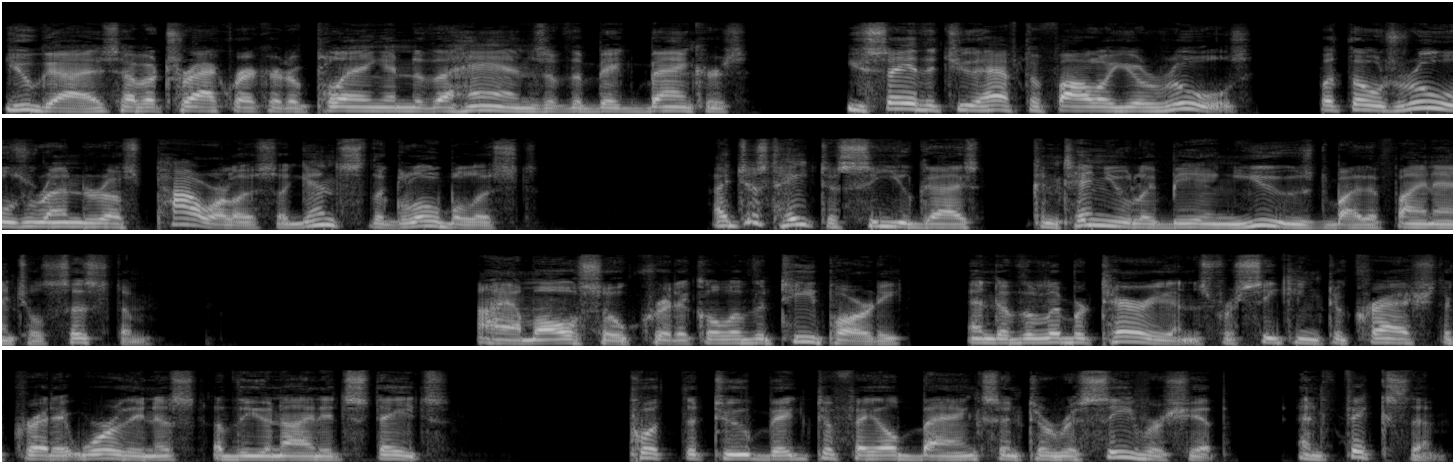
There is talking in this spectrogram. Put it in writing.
You guys have a track record of playing into the hands of the big bankers. You say that you have to follow your rules, but those rules render us powerless against the globalists. I just hate to see you guys continually being used by the financial system. I am also critical of the Tea Party and of the Libertarians for seeking to crash the credit worthiness of the United States. Put the too big to fail banks into receivership and fix them,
